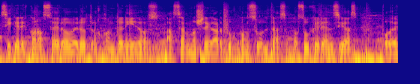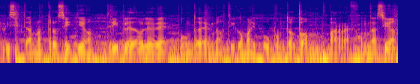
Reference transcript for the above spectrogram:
Si querés conocer o ver otros contenidos, hacernos llegar tus consultas o sugerencias, podés visitar nuestro sitio www.diagnosticomaipu.com barra fundación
